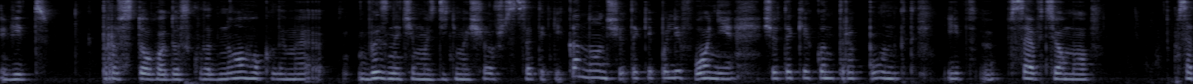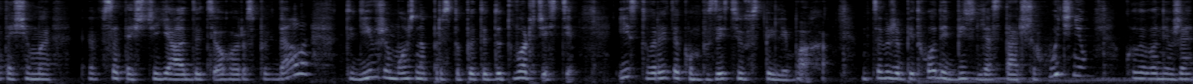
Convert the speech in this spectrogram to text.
від простого до складного, коли ми визначимо з дітьми, що ж це таке канон, що таке поліфонія, що таке контрапункт, і все в цьому, все те, що ми. Все те, що я до цього розповідала, тоді вже можна приступити до творчості і створити композицію в стилі Баха. Це вже підходить більш для старших учнів, коли вони вже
